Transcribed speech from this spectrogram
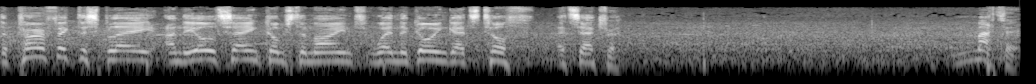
The perfect display, and the old saying comes to mind, when the going gets tough, etc. Matip.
